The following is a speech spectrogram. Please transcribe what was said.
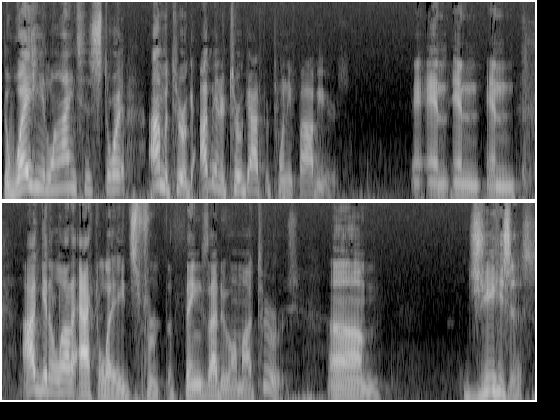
The way he lines his story, I'm a tour guide. I've been a tour guide for 25 years. And, and, and I get a lot of accolades for the things I do on my tours. Um, Jesus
